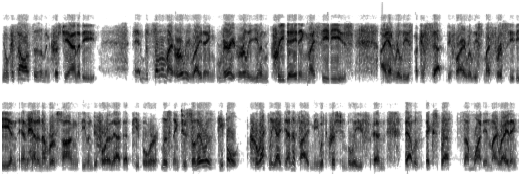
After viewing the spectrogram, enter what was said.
you know Catholicism and Christianity. Some of my early writing, very early, even predating my CDs, I had released a cassette before I released my first CD and, and had a number of songs even before that that people were listening to. So there was people correctly identified me with Christian belief and that was expressed somewhat in my writing.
